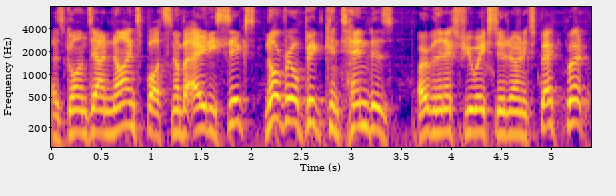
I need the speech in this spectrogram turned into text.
has gone down 9 spots, number 86. Not real big contenders over the next few weeks you don't expect, but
